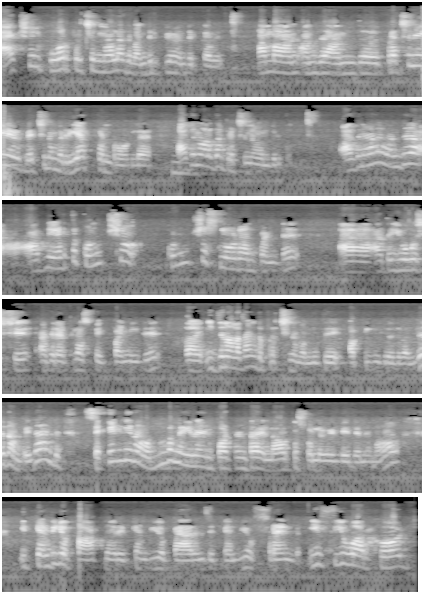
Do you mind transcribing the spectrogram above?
ஆக்சுவல் கோர் பிரச்சனைனால அது வந்திருக்கவே வந்திருக்காது. நம்ம அந்த- அந்த பிரச்சனையை வச்சு நம்ம ரியாக்ட் பண்றோம்ல அதனாலதான் பிரச்சனை வந்திருக்கும். அதனால வந்து அந்த இடத்த கொஞ்சம் கொஞ்சம் ஸ்லோ டவுன் பண்ணிட்டு அதை யோசிச்சு அதை ரெட்ராஸ்பெக்ட் பண்ணிட்டு இதனாலதான் இந்த பிரச்சனை வந்தது அப்படிங்கிறது வந்து நம்ம இதை அந்த செகண்ட்லி நான் ரொம்ப மெயினா இம்பார்ட்டன்டா எல்லாருக்கும் சொல்ல வேண்டியது என்னன்னா it can be your partner it can be your parents it can be your friend if you are hurt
